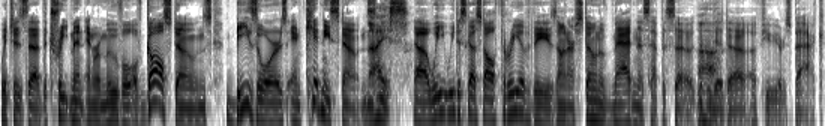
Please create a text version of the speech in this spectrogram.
which is uh, the treatment and removal of gallstones, bezoars, and kidney stones. Nice. Uh, we we discussed all three of these on our Stone of Madness episode that we did uh, a few years back.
